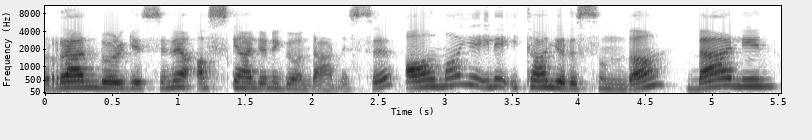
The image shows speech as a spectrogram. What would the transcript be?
Ren bölgesine askerlerini göndermesi, Almanya ile İtalya arasında Berlin,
